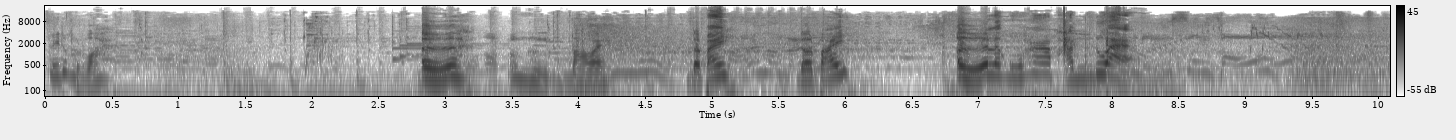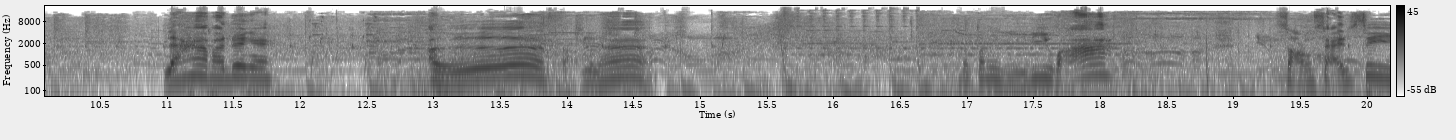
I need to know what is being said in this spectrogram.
ไปโดดวะเออเบาไป โดดไป โดดไป เออ แล้วกูห้าพันด้วย และห้าพันด้วยไง เออสามหมื่นห้ามันต้องอย่างนี้ดีวะสองแสนสี่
